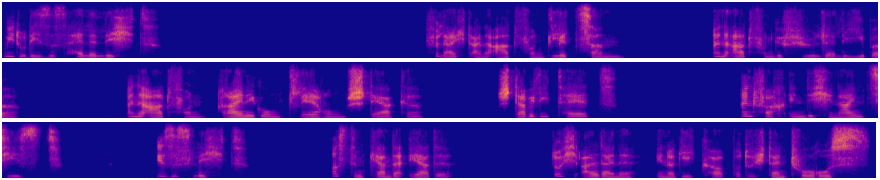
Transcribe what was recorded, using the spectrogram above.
wie du dieses helle Licht, vielleicht eine Art von Glitzern, eine Art von Gefühl der Liebe, eine Art von Reinigung, Klärung, Stärke, Stabilität, einfach in dich hineinziehst, dieses Licht aus dem Kern der Erde, durch all deine Energiekörper, durch dein Torus,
